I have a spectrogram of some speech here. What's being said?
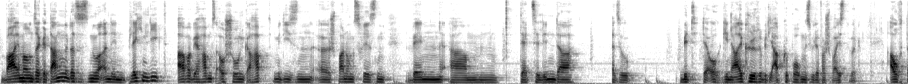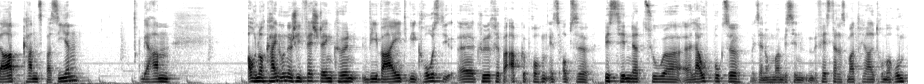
War immer unser Gedanke, dass es nur an den Blechen liegt, aber wir haben es auch schon gehabt mit diesen äh, Spannungsrissen, wenn ähm, der Zylinder, also mit der Originalkühlrippe, die abgebrochen ist, wieder verschweißt wird. Auch da kann es passieren. Wir haben auch noch keinen Unterschied feststellen können, wie weit, wie groß die äh, Kühlrippe abgebrochen ist, ob sie bis hin zur äh, Laufbuchse, ist ja noch mal ein bisschen festeres Material drumherum,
